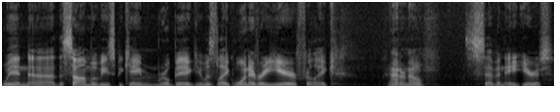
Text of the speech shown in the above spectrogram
when uh, the Saw movies became real big. It was like one every year for like, I don't know, seven, eight years.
